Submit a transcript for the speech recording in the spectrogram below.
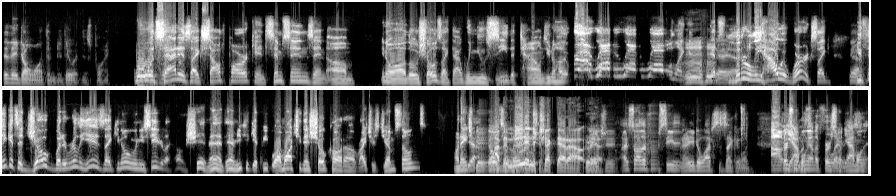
that they don't want them to do at this point. Well, what's sad is like South Park and Simpsons and um, you know, all those shows like that. When you see the towns, you know how they're "Rah, robber, robber, robber. Like Mhm. that's Yeah, yeah. literally how it works. Like Yeah. you think it's a joke, but it really is. Like you know, when you see it, you're like, oh shit, man, damn, you could get people. I'm watching this show called uh, Righteous Gemstones on HBO. I've been meaning to check that out. Great Yeah. shit. I saw the first season. I need to watch the second one. Um, First yeah, one I'm only on the first one. Yeah, I'm only.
